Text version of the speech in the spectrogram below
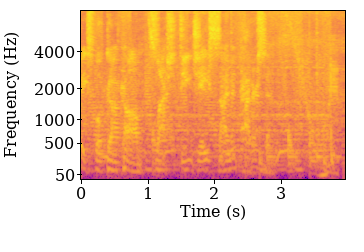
facebook.com slash DJ Simon Patterson.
